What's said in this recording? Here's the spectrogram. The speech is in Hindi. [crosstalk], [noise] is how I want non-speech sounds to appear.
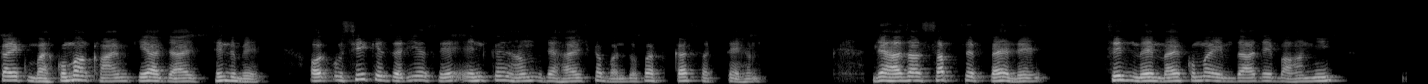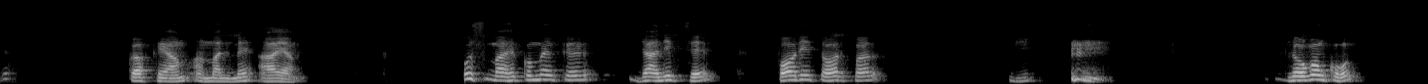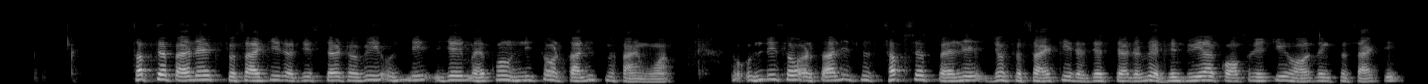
का एक महकमा कायम किया जाए सिंध में। और उसी के ज़रिए से इनके हम रिहाइश का बंदोबस्त कर सकते हैं। लिहाजा सबसे पहले सिंध में महकमा इमदाद बहमी का क़्याम अमल में आया। उस महकमे के जानब से फौरी तौर पर [clears throat] लोगों को सबसे पहले एक सोसाइटी रजिस्टर्ड हुई उन्नीस ये महकमा 1948 में कायम हुआ। तो 1948 में सबसे पहले जो सोसाइटी रजिस्टर्ड हुई, रिजविया कोऑपरेटिव हाउसिंग सोसाइटी,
